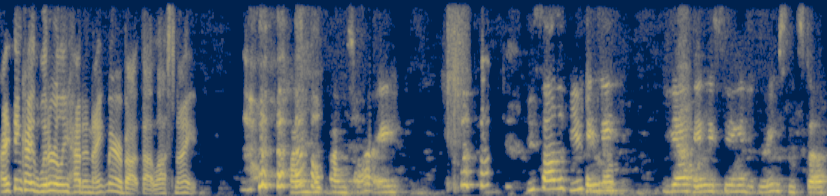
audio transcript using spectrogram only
I think I literally had a nightmare about that last night. I'm, I'm sorry. you saw the future. Haley, yeah, Haley's seeing into dreams and stuff.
